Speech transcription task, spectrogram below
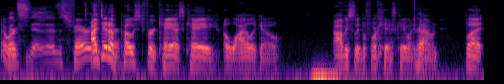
That works. it's uh, that's fair. I did a post for KSK a while ago, obviously before KSK went Yeah. down, but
